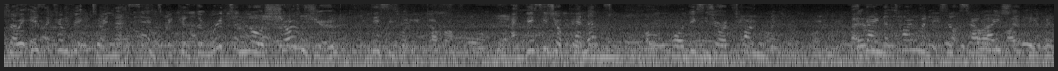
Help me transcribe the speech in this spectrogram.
So it is a convictor in that sense because the written law shows you this is what you've done wrong, and this is your penance, or, or this is your atonement. But again, atonement is not by salvation. keeping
